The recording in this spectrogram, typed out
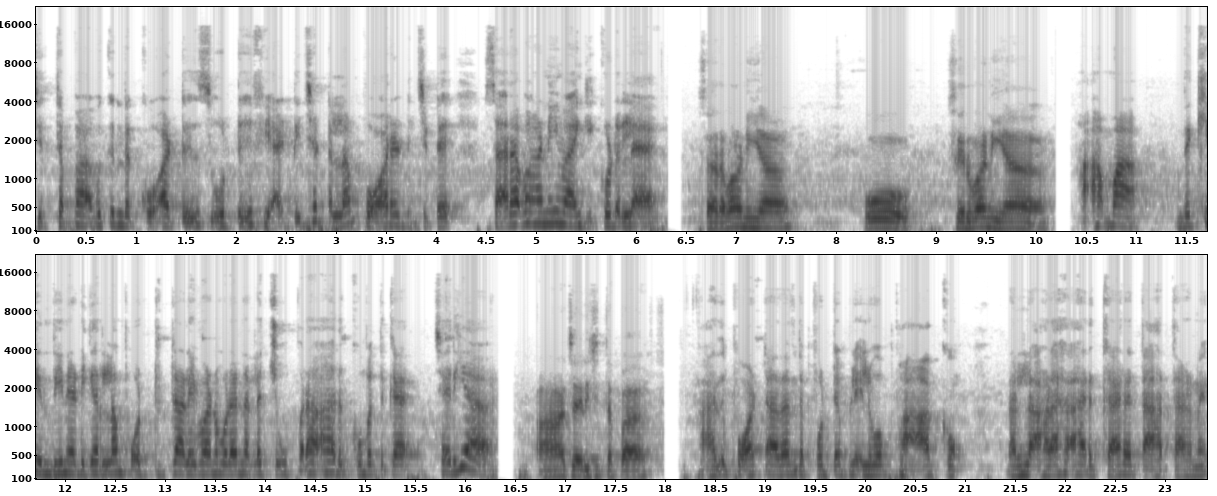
சித்தப்பாவுக்கு இந்த கோட்டு சூட்டு ஃபேட்டி சட்டெல்லாம் போரடிச்சிட்டு சரவாணி வாங்கி கொடுல. சரவாணியா? ஓ செர்வாணியா? ஆமாம் இந்த கிந்தி நடிகர்லாம் போட்டுட்டு அலைவானு கூட நல்லா சூப்பராக இருக்கும் பார்த்துக்க. சரியா? ஆ சரி சித்தப்பா. அது போட்டாதான் அந்த பொட்டை பிள்ளைகளுவோ பார்க்கும். நல்ல அழகா இருக்காரு தாத்தான்னு.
